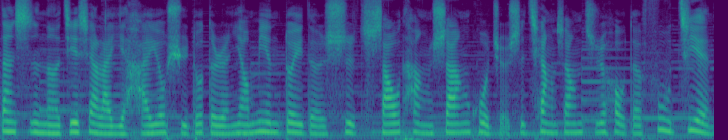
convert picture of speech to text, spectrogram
但是呢，接下来也还有许多的人要面对的是烧烫伤或者是呛伤之后的复健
